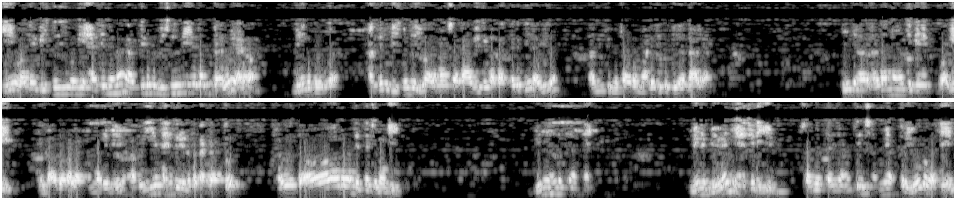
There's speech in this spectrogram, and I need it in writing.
ඒ වගේ විශ්වදී වගේ හැදෙනවා නම් අන්තිමට විශ්වදීයකට බැරුව යනවා. මේක බොරුවක් අන්තිමට විශ්වදී වර්මාශාලාවේ නඩත්තර කියලා ඇවිල්ලා අන්තිමට අර මඩලික කියලා යනවා ඒක අර හදන්නට කෙනෙක් වගේ ආදාර ලක්ෂණයේ මේ අපිය හැදෙන්න පටන් ගත්තොත් අවතාරයෙන් එතනට නොගී වෙන හලයක් නැහැ. මෙන්න මෙවැනි හැදෙන්නේ සර්වඥාන්සේ සම්‍යක් ප්‍රයෝග වශයෙන්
